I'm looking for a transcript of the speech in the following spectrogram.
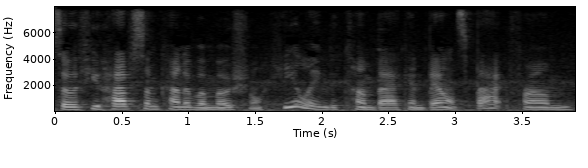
So if you have some kind of emotional healing to come back and bounce back from,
